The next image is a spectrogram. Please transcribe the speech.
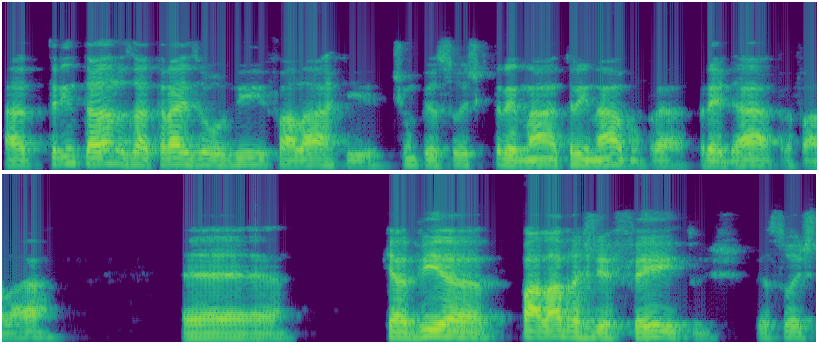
Há 30 anos atrás eu ouvi falar que tinham pessoas que treinavam, treinavam para pregar, para falar, é, que havia palavras de efeitos, pessoas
